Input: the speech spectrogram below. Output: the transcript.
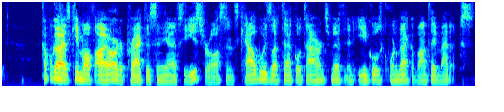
A couple guys came off IR to practice in the NFC East for Austin. It's Cowboys left tackle Tyron Smith and Eagles cornerback Avonte Maddox.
